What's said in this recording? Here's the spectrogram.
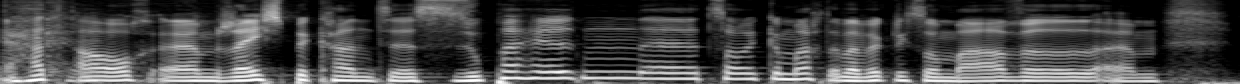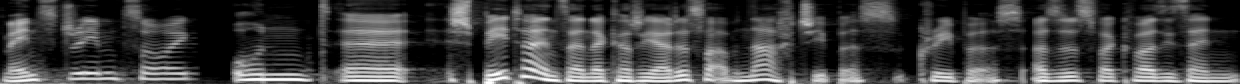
Er hat auch ähm, recht bekanntes Superhelden-Zeug gemacht, aber wirklich so Marvel, ähm, Mainstream-Zeug. Und äh, später in seiner Karriere, das war aber nach Jeepers Creepers, also das war quasi sein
